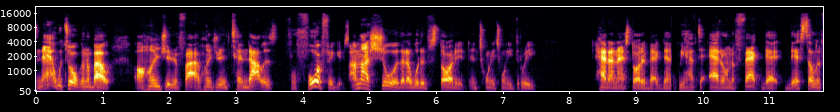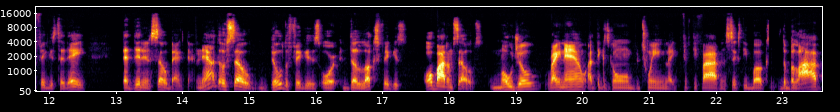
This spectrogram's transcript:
Now we're talking about 100 and 510 dollars for four figures. I'm not sure that I would have started in 2023 had I not started back then. We have to add on the fact that they're selling figures today that didn't sell back then. Now they'll sell builder figures or deluxe figures all by themselves. Mojo right now, I think it's going between like 55 and 60 bucks. The Blob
